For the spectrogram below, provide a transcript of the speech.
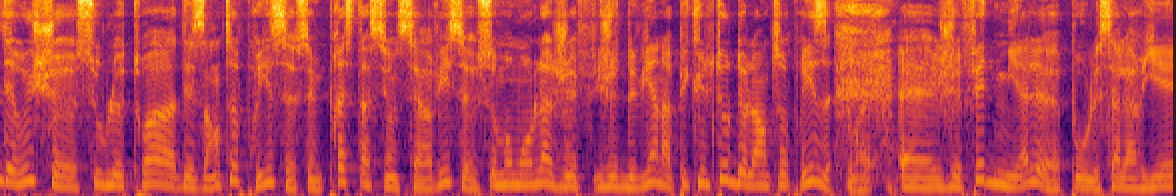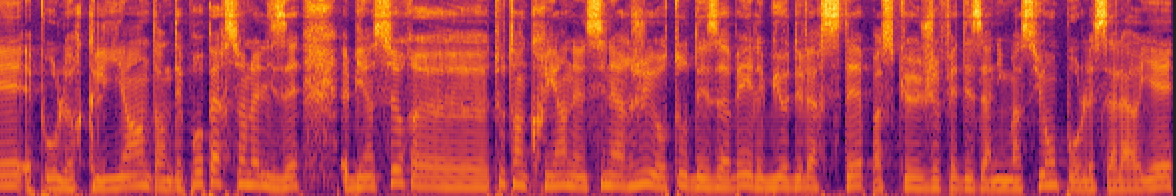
des ruches euh, sous le toit des entreprises. C'est une prestation de service. Ce moment-là, je, je deviens apiculteur de l'entreprise. je fais de miel pour les salariés et pour leurs clients dans des pots personnalisés. Et bien sûr, euh, tout en créant une synergie autour des abeilles et les biodiversités parce que je fais des animations pour les salariés,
